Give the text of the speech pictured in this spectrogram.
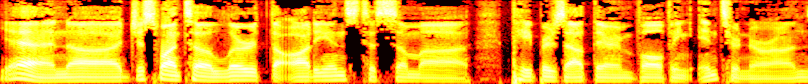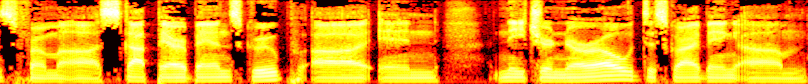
Yeah, and uh, just want to alert the audience to some uh, papers out there involving interneurons from uh, Scott Baraban's group uh, in Nature Neuro, describing um,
